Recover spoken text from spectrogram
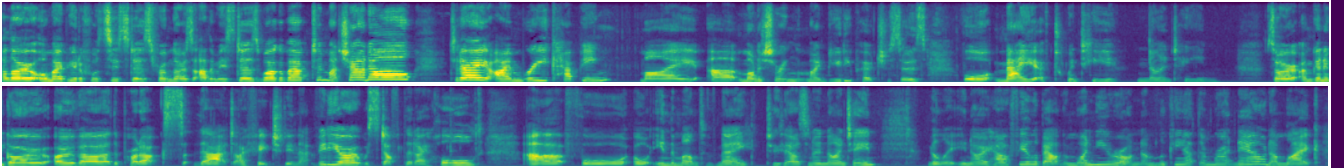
Hello all my beautiful sisters from those other misters. Welcome back to my channel. Today I'm recapping my uh, monitoring my beauty purchases for May of 2019. So I'm going to go over the products that I featured in that video with stuff that I hauled uh, for or in the month of May 2019. I'm going to let you know how I feel about them one year on. I'm looking at them right now and I'm like,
